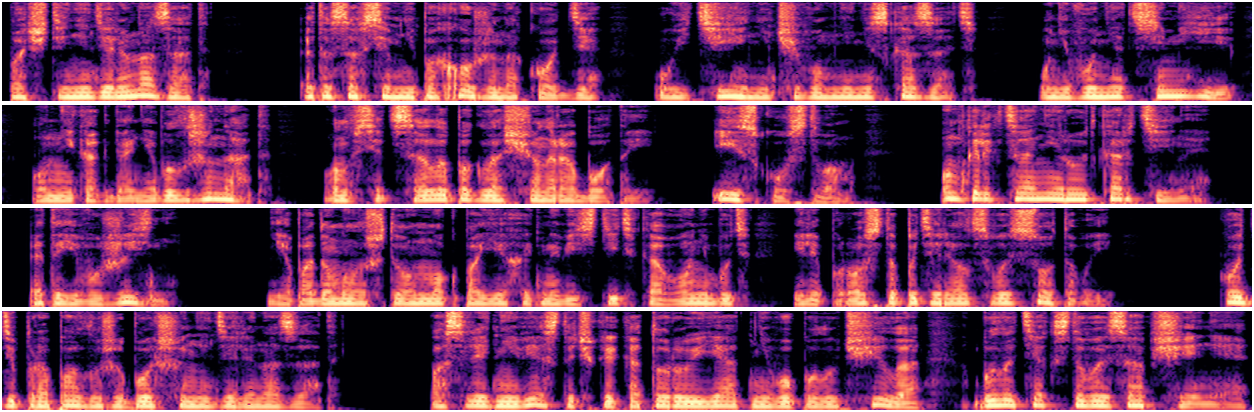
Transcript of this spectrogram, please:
Почти неделю назад. Это совсем не похоже на Кодди. Уйти и ничего мне не сказать. У него нет семьи, он никогда не был женат. Он всецело поглощен работой и искусством. Он коллекционирует картины. Это его жизнь. Я подумал, что он мог поехать навестить кого-нибудь или просто потерял свой сотовый. Кодди пропал уже больше недели назад. Последней весточкой, которую я от него получила, было текстовое сообщение.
